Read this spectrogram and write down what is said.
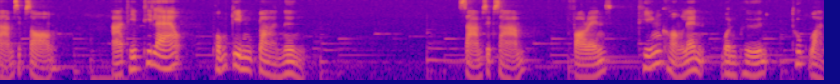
32. อาทิตย์ที่แล้ว ผมกินปลาหนึ่ง 33. ฟอเรนซ์ทิ้งของเล่นบนพื้นทุกวัน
